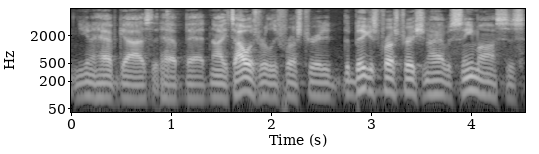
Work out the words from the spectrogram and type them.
you're going to have guys that have bad nights. I was really frustrated. The biggest frustration I have with Simas is,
